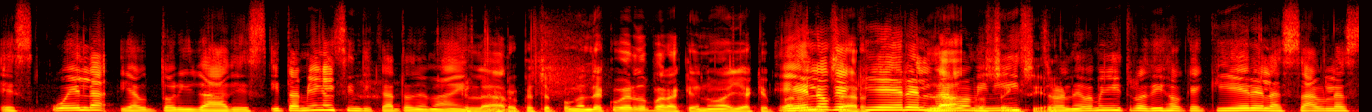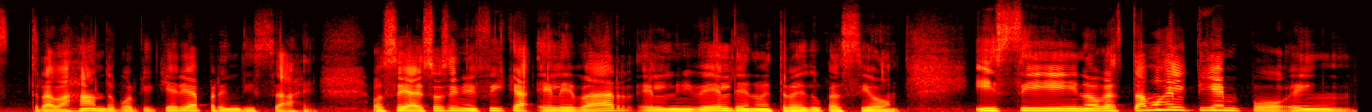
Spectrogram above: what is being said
escuela y autoridades y también el sindicato de maestros. Claro, que se pongan de acuerdo para que no haya que paralizar Es lo que quiere el nuevo ministro. El nuevo ministro dijo que quiere las aulas trabajando porque quiere aprendizaje. O sea, eso significa elevar el nivel de nuestra educación. Y si nos gastamos el tiempo en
